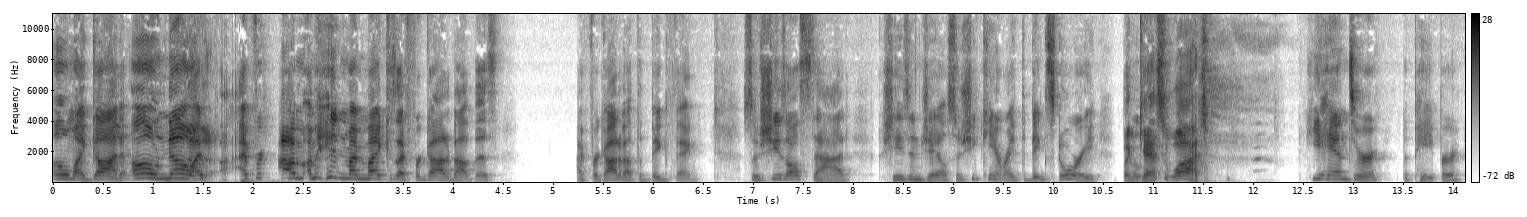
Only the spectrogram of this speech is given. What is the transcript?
oh my God. Oh no, I, I, for, I'm, I'm hitting my mic because I forgot about this. I forgot about the big thing. So she's all sad. She's in jail, so she can't write the big story. But So- guess what? he hands her the paper.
